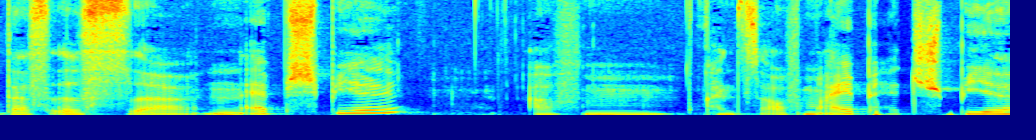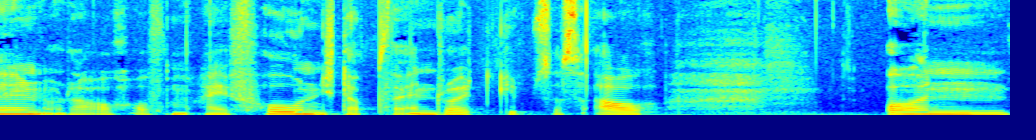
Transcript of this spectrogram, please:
Das ist äh, ein App-Spiel. Auf dem, kannst du auf dem iPad spielen oder auch auf dem iPhone. Ich glaube, für Android gibt es das auch. Und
